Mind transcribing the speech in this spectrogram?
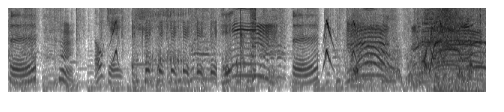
Hmm. hmm. Okay. mm. uh.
